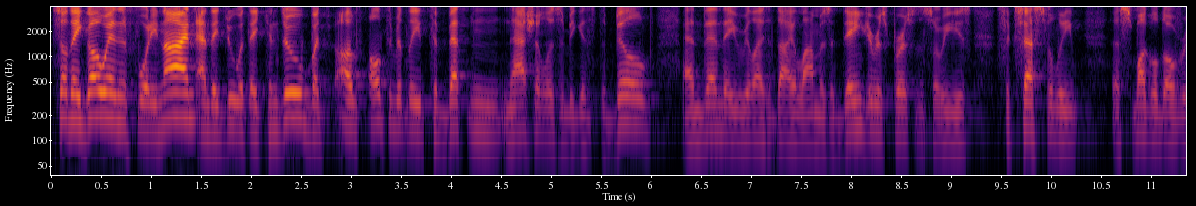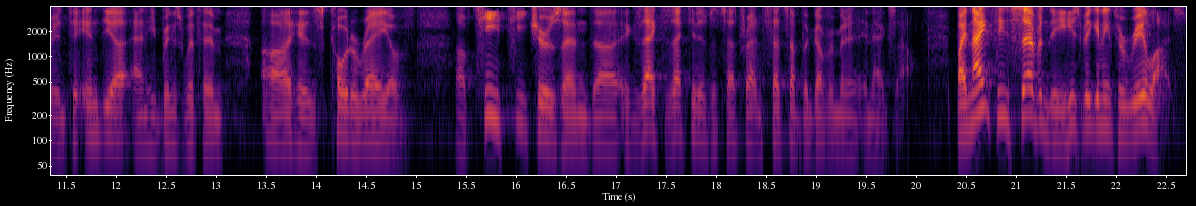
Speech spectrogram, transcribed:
So they go in in 49 and they do what they can do, but ultimately Tibetan nationalism begins to build, and then they realize that Dalai Lama is a dangerous person, so he is successfully uh, smuggled over into India, and he brings with him uh, his coterie of, of tea teachers and uh, exec- executives, etc., and sets up the government in, in exile. By 1970, he's beginning to realize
